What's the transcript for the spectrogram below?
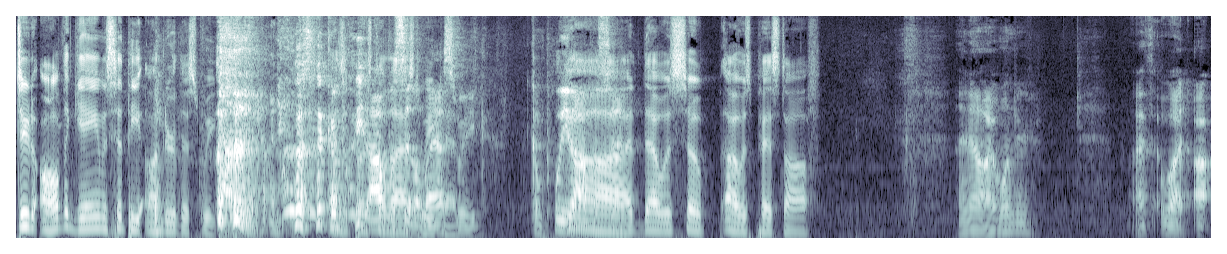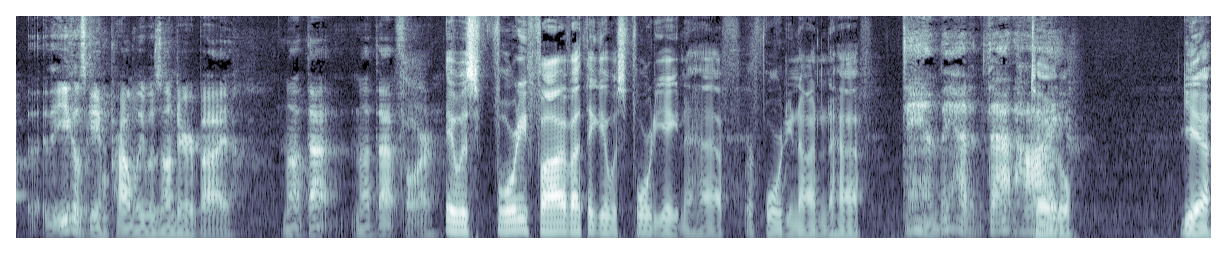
Dude, all the games hit the under this week. It was the complete opposite last of last weekend. week. Complete opposite. God, that was so. I was pissed off. I know. I wonder. I th- what uh, the Eagles game probably was under by not that not that far. It was 45. I think it was 48 and a half or 49 and a half Damn, they had it that high. total. Yeah,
